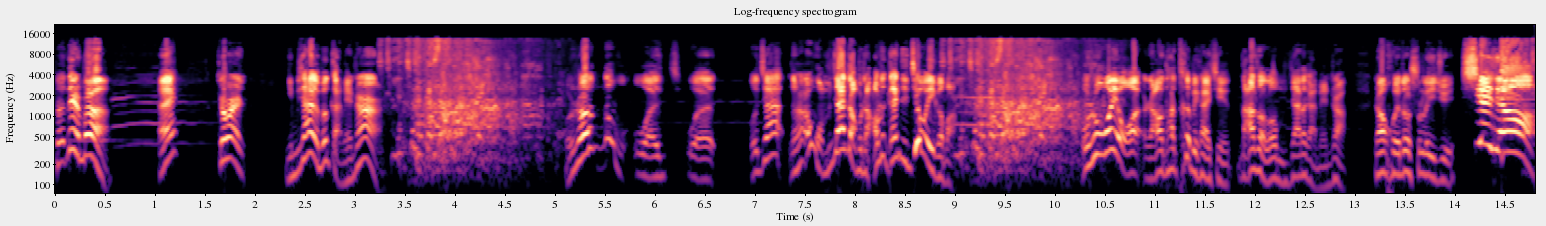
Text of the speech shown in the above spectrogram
说那什么，哎，哥们儿，你们家有没有擀面杖？我说那我我我我家，说我们家找不着了，赶紧借我一个吧。我说我有啊，然后他特别开心，拿走了我们家的擀面杖，然后回头说了一句谢谢啊，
